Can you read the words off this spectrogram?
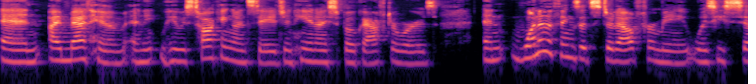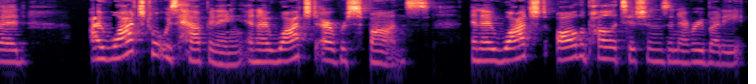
And I met him, and he, he was talking on stage, and he and I spoke afterwards. And one of the things that stood out for me was he said, I watched what was happening, and I watched our response, and I watched all the politicians and everybody,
